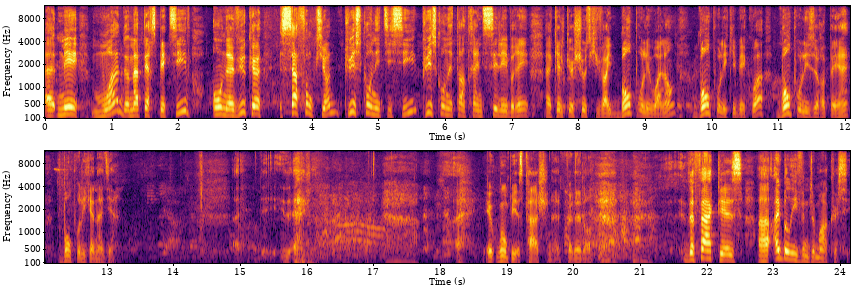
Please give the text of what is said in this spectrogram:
Euh, mais moi, de ma perspective, on a vu que ça fonctionne puisqu'on est ici, puisqu'on est en train de célébrer euh, quelque chose qui va être bon pour les Wallons, bon pour les Québécois, bon pour les Européens, bon pour les Canadiens. It won't be as passionate, but it'll. the fact is, uh, I believe in democracy.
